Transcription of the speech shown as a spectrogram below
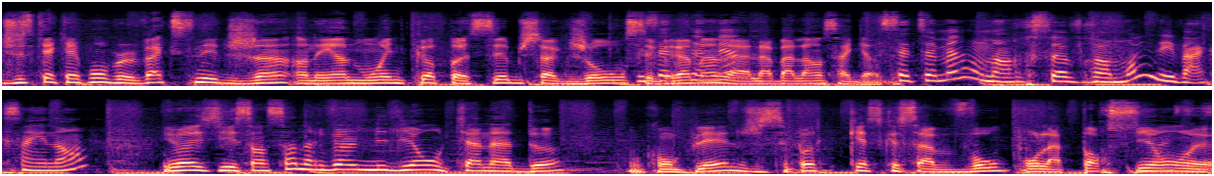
jusqu'à quel point on peut vacciner de gens en ayant le moins de cas possible chaque jour. C'est vraiment la, balance à garder. Cette semaine, on en recevra moins des vaccins, non? Il est censé en arriver un million au Canada au complet. Je sais pas qu'est-ce que ça vaut pour la portion euh,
